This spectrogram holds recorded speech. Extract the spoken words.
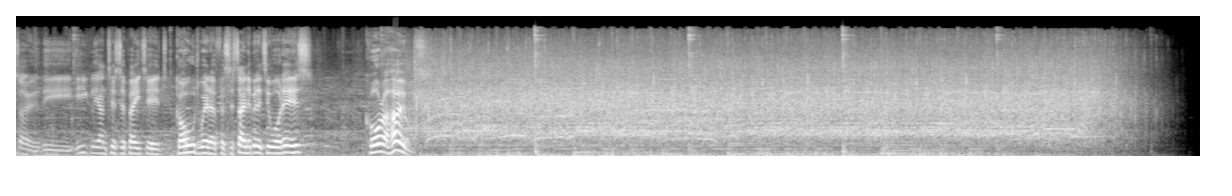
So the eagerly anticipated gold winner for Sustainability Award is Cora Holmes.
